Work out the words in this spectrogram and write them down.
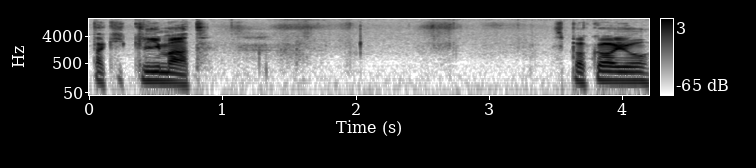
taki klimat spokoju,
